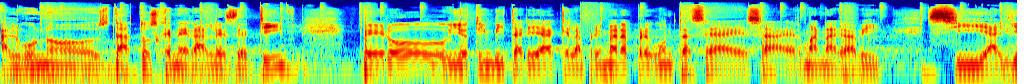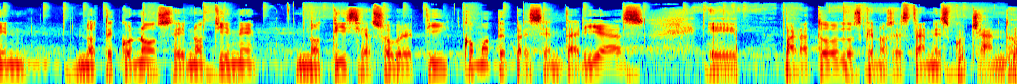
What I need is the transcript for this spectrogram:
algunos datos generales de ti, pero yo te invitaría a que la primera pregunta sea esa, hermana Gaby. Si alguien no te conoce, no tiene noticias sobre ti, ¿cómo te presentarías eh, para todos los que nos están escuchando?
